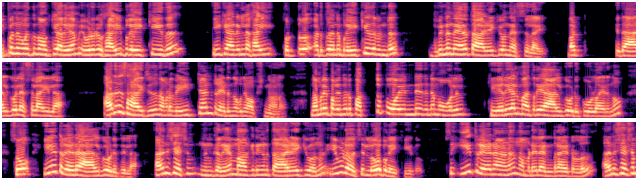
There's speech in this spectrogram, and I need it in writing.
ഇപ്പൊ നിങ്ങൾക്ക് നോക്കി അറിയാം ഇവിടെ ഒരു ഹൈ ബ്രേക്ക് ചെയ്ത് ഈ ക്യാൻഡിലിന്റെ ഹൈ തൊട്ട് അടുത്ത് തന്നെ ബ്രേക്ക് ചെയ്തിട്ടുണ്ട് പിന്നെ നേരെ താഴേക്ക് വന്ന് എസ് എൽ ആയി. ബട്ട് ഇത് ആൽഗോൽ എസ് എൽ ആയില്ല. അതിന് സഹായിച്ചത് നമ്മുടെ വെയിറ്റ് ആൻഡ് ട്രേഡ് എന്ന് പറഞ്ഞ ഓപ്ഷനാണ് നമ്മൾ ഈ പറയുന്ന ഒരു പത്ത് പോയിന്റ് ഇതിന്റെ മുകളിൽ കയറിയാൽ മാത്രമേ ആൽഗോ എടുക്കുകയുള്ളായിരുന്നു. സോ ഈ ട്രേഡ് ആൽഗോ എടുത്തില്ല. അതിനുശേഷം നിങ്ങൾക്കറിയാം മാർക്കറ്റിംഗ് താഴേക്ക് വന്ന് ഇവിടെ വെച്ച് ലോ ബ്രേക്ക് ചെയ്തു. സോ ഈ ട്രേഡാണ് നമ്മുടെ എന്റർ ആയിട്ടുള്ളത്. അതിനുശേഷം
